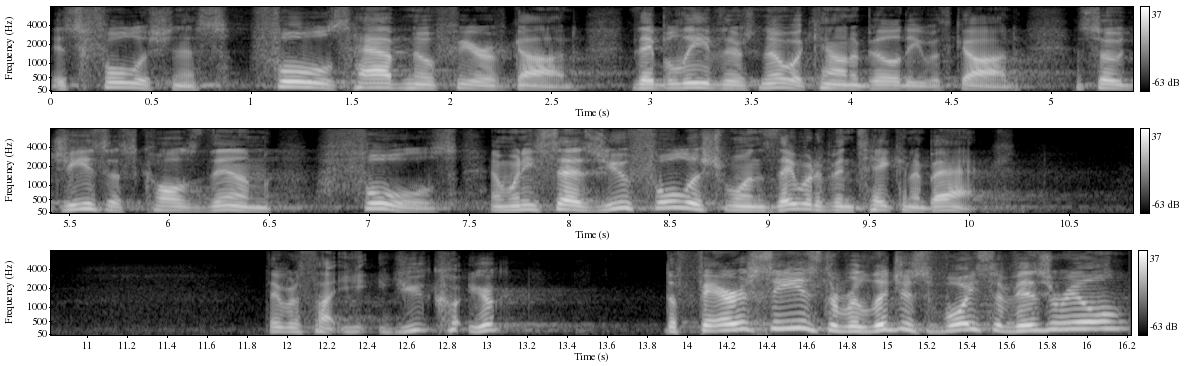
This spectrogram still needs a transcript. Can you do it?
is foolishness. Fools have no fear of God. They believe there's no accountability with God. And so Jesus calls them fools. And when he says, You foolish ones, they would have been taken aback. They would have thought, you, you, the Pharisees, the religious voice of Israel,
